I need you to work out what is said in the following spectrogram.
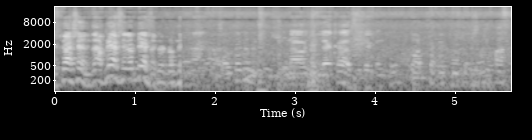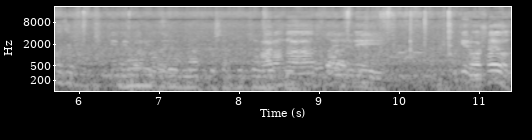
একটু আসেন আপনি আসেন আপনি আসেন। না ওই যে লেখা আছে দেখেন তো। হারানা এই কি রসায়ন?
